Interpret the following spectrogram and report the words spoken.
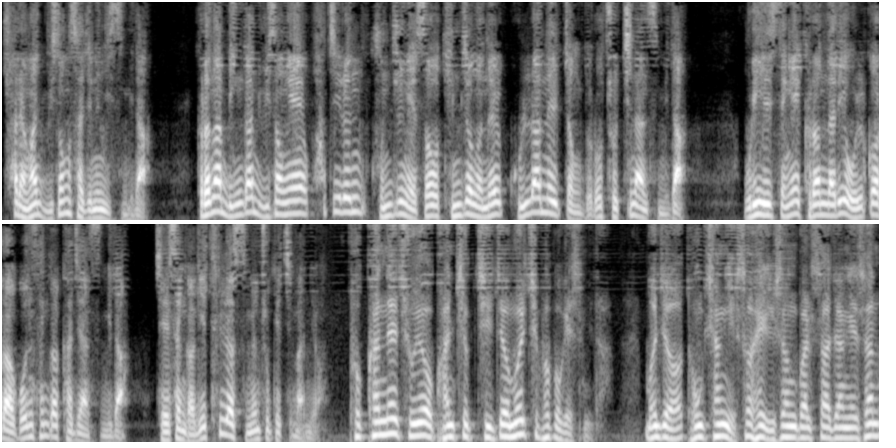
촬영한 위성 사진은 있습니다. 그러나 민간 위성의 화질은 군중에서 김정은을 골라낼 정도로 좋진 않습니다. 우리 일생에 그런 날이 올 거라고는 생각하지 않습니다. 제 생각이 틀렸으면 좋겠지만요. 북한 내 주요 관측 지점을 짚어보겠습니다. 먼저 동창리 서해 위성 발사장에선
